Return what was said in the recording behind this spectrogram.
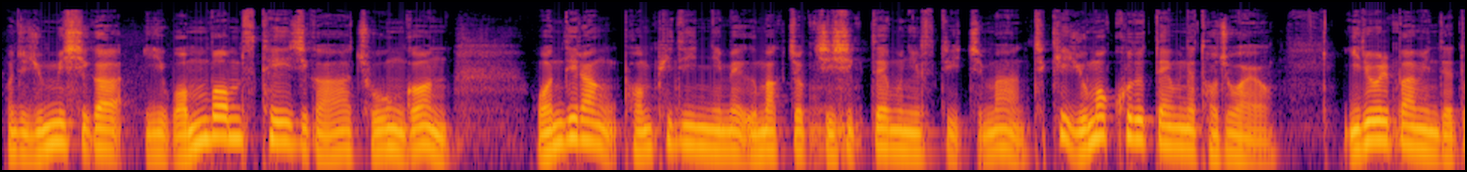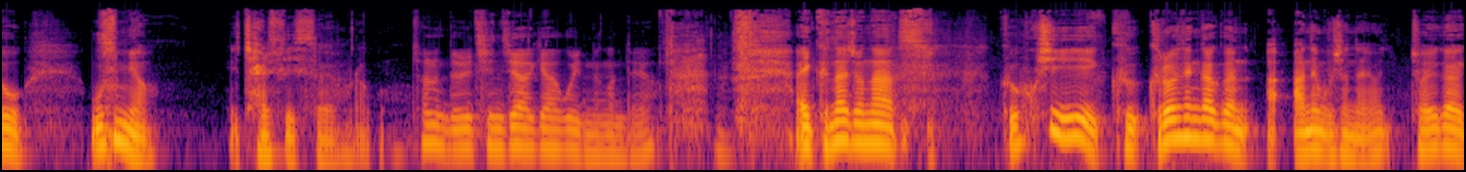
먼저 윤미 씨가 이 원범 스테이지가 좋은 건 원디랑 범피디님의 음악적 지식 때문일 수도 있지만 특히 유머 코드 때문에 더 좋아요. 일요일 밤인데도 웃으며 잘 수 있어요라고. 저는 늘 진지하게 하고 있는 건데요. 아니 그나저나 그 혹시 그 그런 생각은 아, 안 해보셨나요? 저희가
